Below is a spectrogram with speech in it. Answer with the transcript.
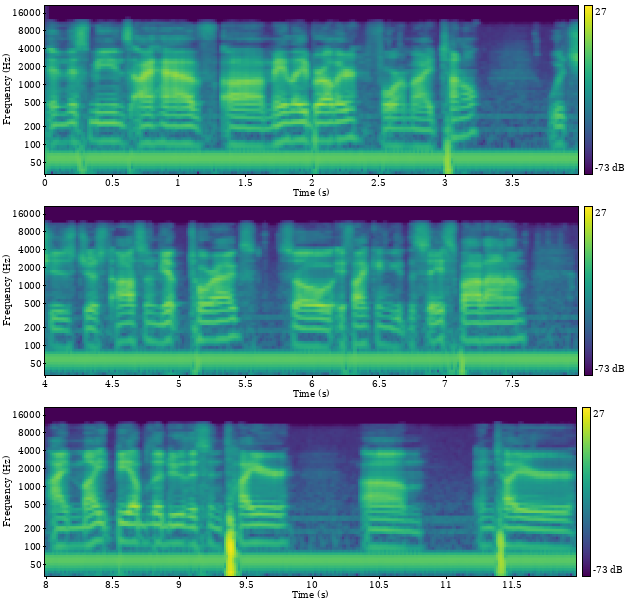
and this means I have uh, melee brother for my tunnel, which is just awesome. Yep, Torags. So if I can get the safe spot on him, I might be able to do this entire um, entire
